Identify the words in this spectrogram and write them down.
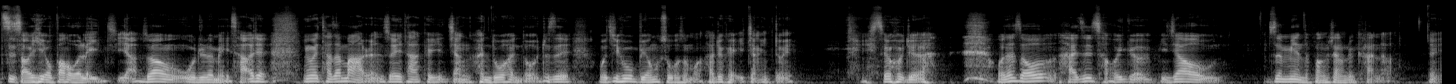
至少也有帮我累积啊，所以我觉得没差。而且因为他在骂人，所以他可以讲很多很多，就是我几乎不用说什么，他就可以讲一堆。所以我觉得我那时候还是朝一个比较正面的方向去看了。对，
